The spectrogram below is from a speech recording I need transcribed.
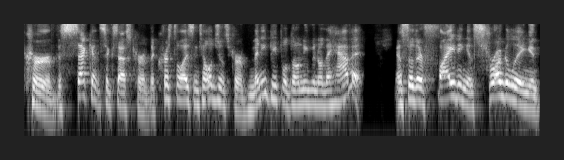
curve, the second success curve, the crystallized intelligence curve, many people don't even know they have it. And so they're fighting and struggling and,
